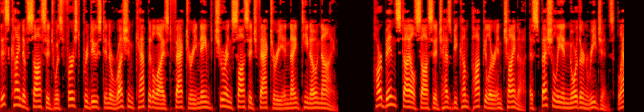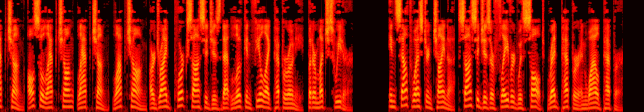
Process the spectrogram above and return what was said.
This kind of sausage was first produced in a Russian capitalized factory named Churin Sausage Factory in 1909. Harbin-style sausage has become popular in China, especially in northern regions. Lap chung, also lap chong, lap chung, lap chong are dried pork sausages that look and feel like pepperoni, but are much sweeter. In southwestern China, sausages are flavored with salt, red pepper and wild pepper.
